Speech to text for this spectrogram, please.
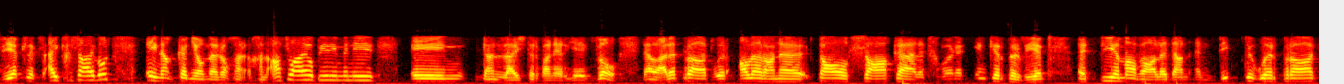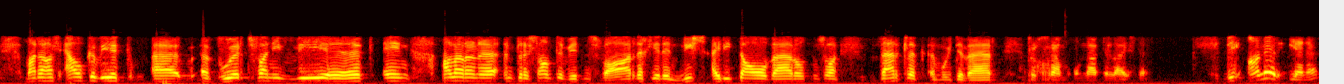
weekliks uitgesaai word en dan kan jy hom nou nog gaan, gaan aflaai op hierdie manier en dan luister wanneer jy wil. Nou hulle praat oor allerlei taalsake. Hulle het gewoonlik een keer per week 'n tema waar hulle dan in diepte oor praat, maar daar's elke week 'n uh, 'n woord van die week en allerlei interessante wetenskapwaardighede nuus uit die taalwêreld en so aan. Werklik 'n moeite werd program om na te luister. Die ander ene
